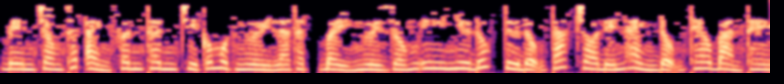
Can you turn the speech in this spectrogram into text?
Bên trong thất ảnh phân thân chỉ có một người là thật, bảy người giống y như đúc từ động tác cho đến hành động theo bản thề.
